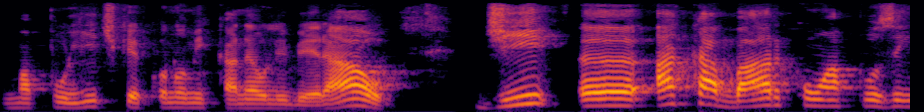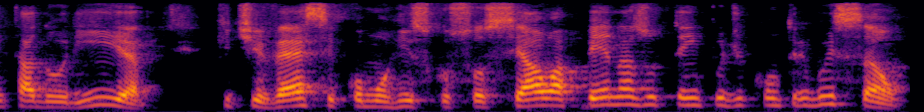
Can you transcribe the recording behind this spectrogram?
uma política econômica neoliberal, de uh, acabar com a aposentadoria que tivesse como risco social apenas o tempo de contribuição.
